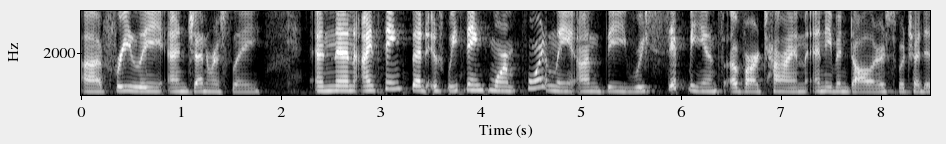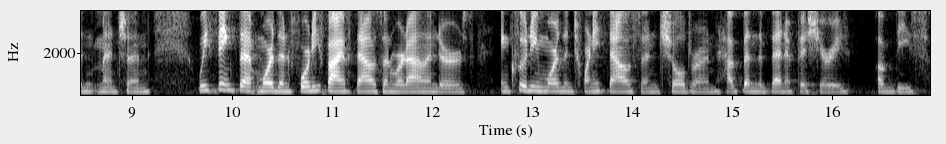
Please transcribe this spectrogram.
uh, freely and generously. And then I think that if we think more importantly on the recipients of our time and even dollars, which I didn't mention, we think that more than 45,000 Rhode Islanders including more than 20,000 children, have been the beneficiaries of these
